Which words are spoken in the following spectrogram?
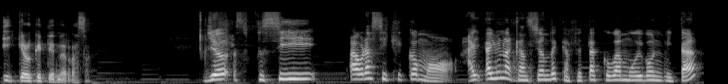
y creo que tiene razón. Yo, pues sí, ahora sí que como hay, una canción de Café Tacuba muy bonita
